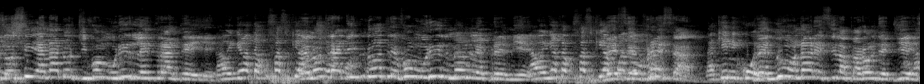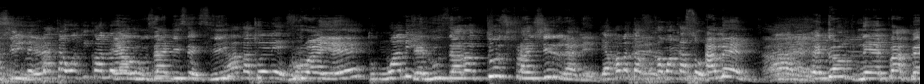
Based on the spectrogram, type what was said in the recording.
Mais aussi, il y en a d'autres qui vont mourir les 31. na wengine watakufa siku ya Et mwisho l'autre a dit, d'autres vont mourir même les premiers. na wengine watakufa siku ya Mais c'est vrai ça. lakini Mais nous, on a reçu la parole de Dieu ici. hein. tumepata uhakika Et on nous a dit ceci. Croyez que nous allons tous franchir l'année. ya kwamba Amen. Et donc, n'ayez pas peur.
